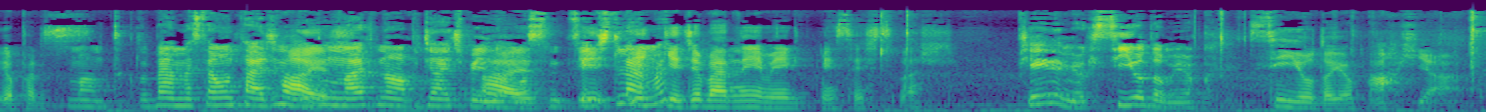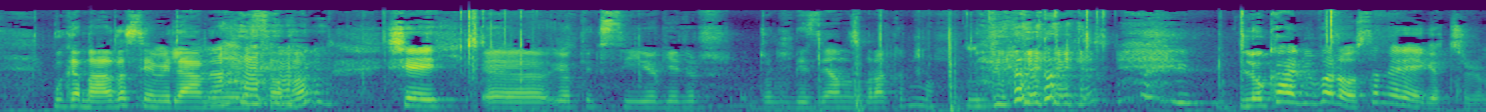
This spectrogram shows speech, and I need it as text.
yaparız. Mantıklı. Ben mesela onu tercih ettim. Bunlar ne yapacağı hiç belli Hayır. olmasın. İlk, Seçtiler ilk mi? gece benimle yemeğe gitmeyi seçtiler. Şey de mi yok? CEO da mı yok? CEO da yok. Ah ya. Bu kadar da sevilen bir insanım. Şey, e, yok yok CEO gelir. Dur biz yalnız bırakır mı? Lokal bir bar olsa nereye götürürüm?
